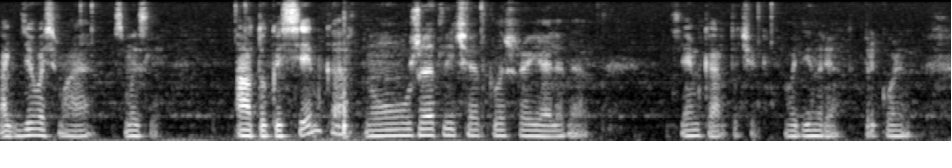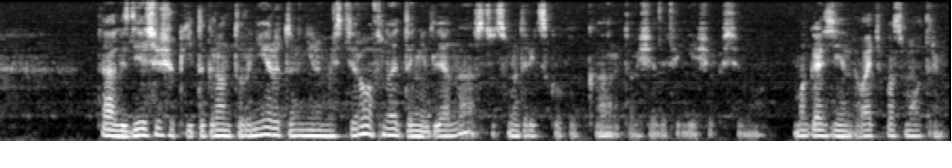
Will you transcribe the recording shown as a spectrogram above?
А где восьмая? В смысле? А, только 7 карт? Ну, уже отличие от Clash Royale, да. 7 карточек в один ряд. Прикольно. Так, здесь еще какие-то гранд-турниры, турниры мастеров, но это не для нас. Тут смотрите, сколько карт, вообще дофигища всего. Магазин, давайте посмотрим,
